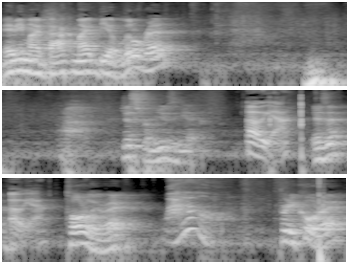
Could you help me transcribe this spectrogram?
maybe my back might be a little red just from using it. Oh yeah. Is it? Oh yeah. Totally, right? Wow. Pretty cool, right?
